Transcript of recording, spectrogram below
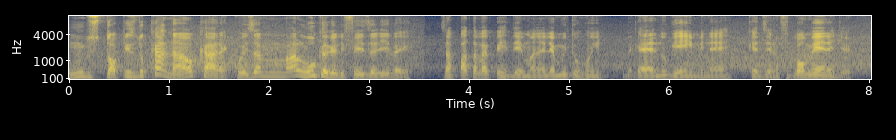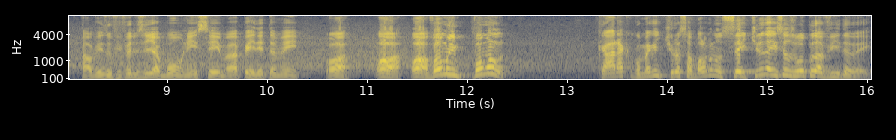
um dos tops do canal, cara. Coisa maluca que ele fez ali, velho. Zapata vai perder, mano. Ele é muito ruim. É, no game, né? Quer dizer, no Futebol Manager. Talvez no FIFA ele seja bom, nem sei, mas vai perder também. Ó, ó, ó, vamos, vamos... Caraca, como é que a gente tirou essa bola eu não sei? Tira daí seus loucos da vida, velho.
